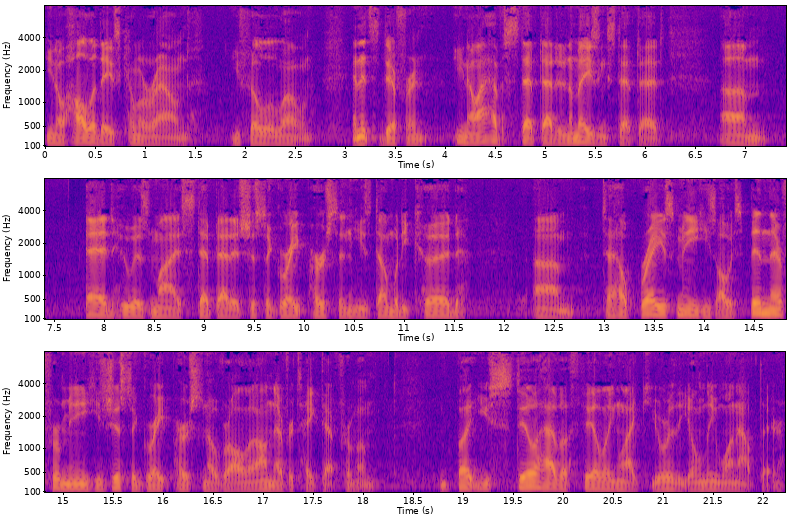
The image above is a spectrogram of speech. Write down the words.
You know, holidays come around, you feel alone. And it's different. You know, I have a stepdad, an amazing stepdad. Um, Ed, who is my stepdad, is just a great person. He's done what he could. Um, to help raise me. He's always been there for me. He's just a great person overall, and I'll never take that from him. But you still have a feeling like you're the only one out there.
